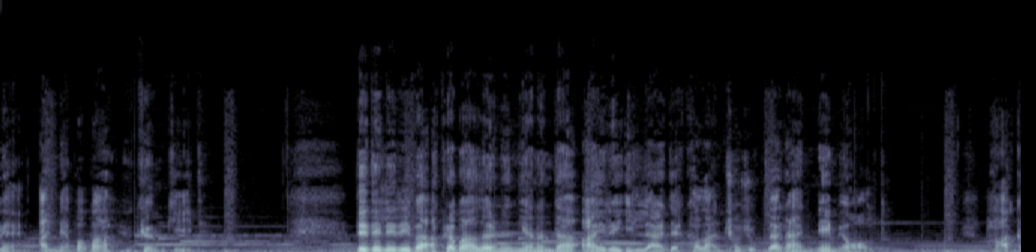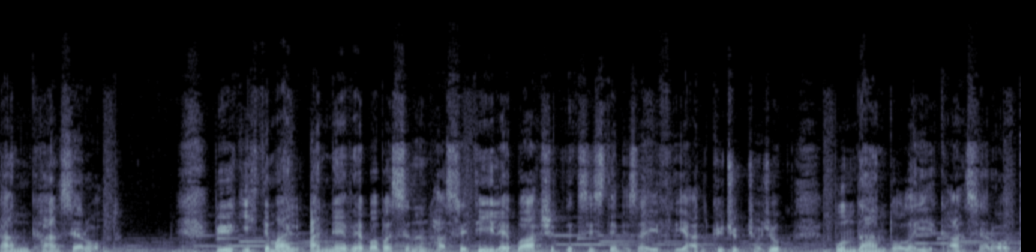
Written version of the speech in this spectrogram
ve anne baba hüküm giydi. Dedeleri ve akrabalarının yanında ayrı illerde kalan çocuklara ne mi oldu? Hakan kanser oldu. Büyük ihtimal anne ve babasının hasretiyle bağışıklık sistemi zayıflayan küçük çocuk bundan dolayı kanser oldu.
